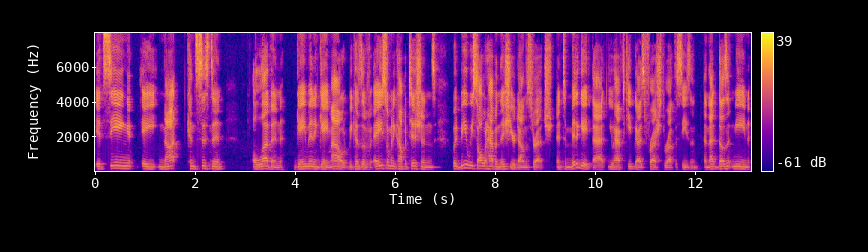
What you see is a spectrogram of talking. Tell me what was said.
It's seeing a not consistent eleven game in and game out because of a so many competitions, but b we saw what happened this year down the stretch. And to mitigate that, you have to keep guys fresh throughout the season, and that doesn't mean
